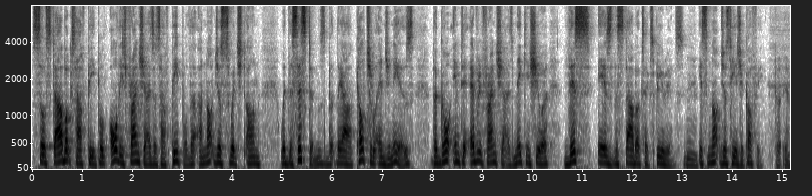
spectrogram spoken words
So Starbucks have people, all these franchises have people that are not just switched on with the systems, but they are cultural engineers that go into every franchise making sure this is the Starbucks experience. Mm. It's not just here's your coffee. Got you.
